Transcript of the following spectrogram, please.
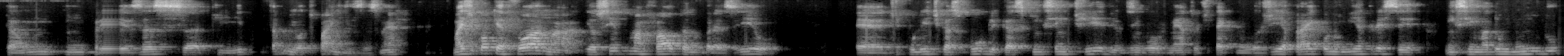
estão em empresas uh, que estão em outros países, né? Mas, de qualquer forma, eu sinto uma falta no Brasil é, de políticas públicas que incentivem o desenvolvimento de tecnologia para a economia crescer em cima do mundo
